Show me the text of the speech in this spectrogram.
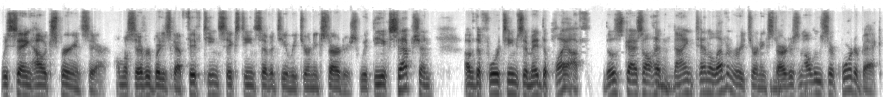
was saying how experienced they are. Almost everybody's got 15, 16, 17 returning starters, with the exception of the four teams that made the playoff. Those guys all have hmm. 9, 10, 11 returning starters and all lose their quarterback.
